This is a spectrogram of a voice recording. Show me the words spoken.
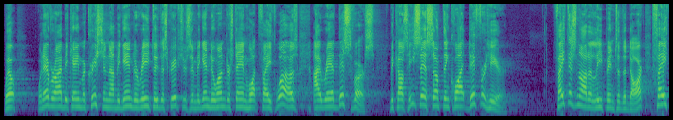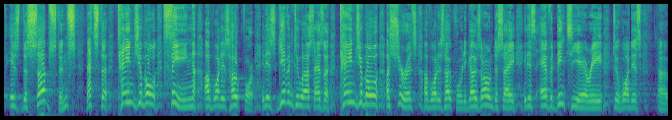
Well, whenever I became a Christian, I began to read through the scriptures and began to understand what faith was. I read this verse because he says something quite different here. Faith is not a leap into the dark. Faith is the substance, that's the tangible thing of what is hoped for. It is given to us as a tangible assurance of what is hoped for. And he goes on to say it is evidentiary to what is, uh,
